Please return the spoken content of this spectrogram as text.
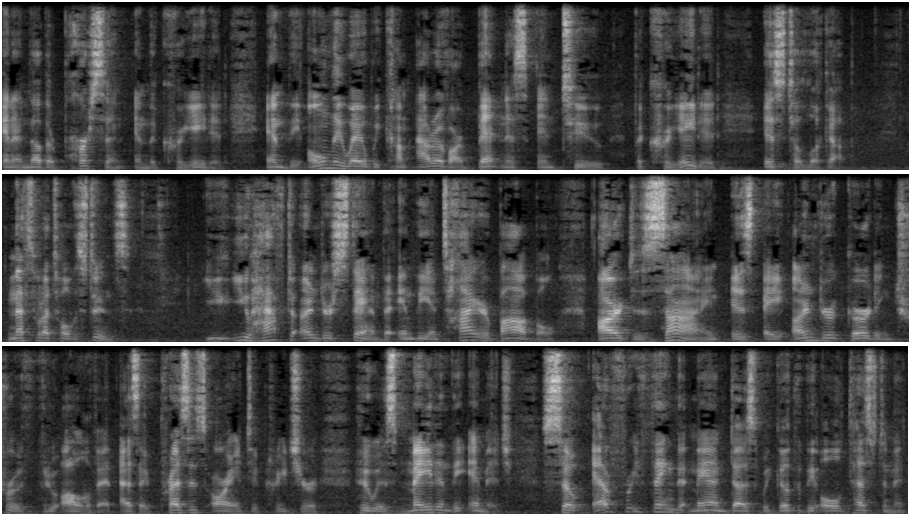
in another person in the created. And the only way we come out of our bentness into the created is to look up. And that's what I told the students. You, you have to understand that in the entire Bible, our design is a undergirding truth through all of it as a presence oriented creature who is made in the image. So everything that man does, we go through the Old Testament,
